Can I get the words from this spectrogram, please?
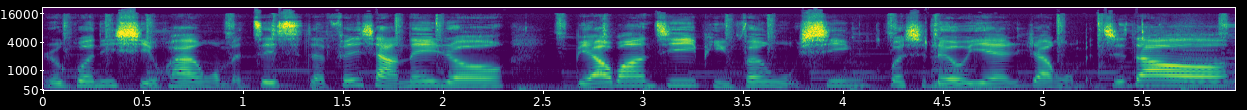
如果你喜欢我们这次的分享内容，不要忘记评分五星或是留言，让我们知道哦。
